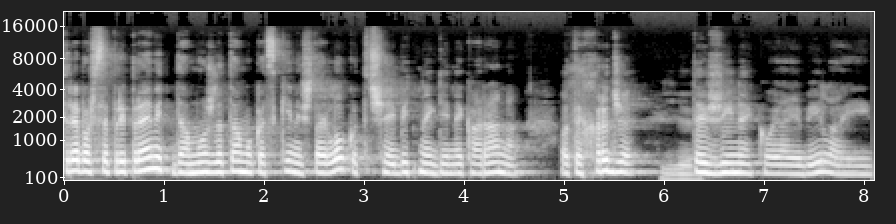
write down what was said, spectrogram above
trebaš se pripremiti da možda tamo kad skineš taj lokot će i biti negdje neka rana od te hrđe, te žine koja je bila i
